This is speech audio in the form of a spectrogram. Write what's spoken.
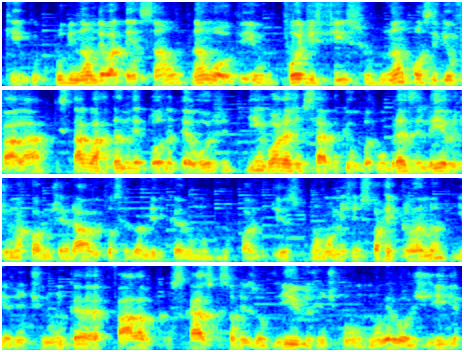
que, que, o clube não deu atenção, não ouviu, foi difícil, não conseguiu falar, está aguardando retorno até hoje. E embora a gente saiba que o, o brasileiro, de uma forma geral, e o torcedor americano não, não pode disso, normalmente a gente só reclama e a gente nunca fala os casos que são resolvidos, a gente não, não elogia.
